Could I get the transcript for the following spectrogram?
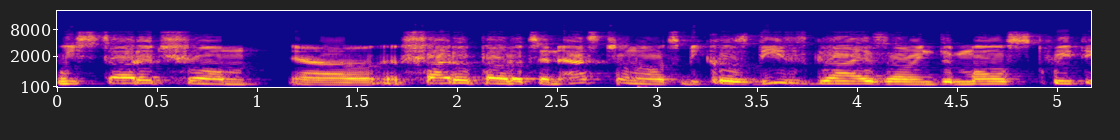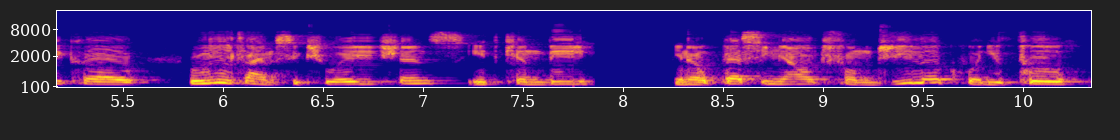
we started from uh, fighter pilots and astronauts because these guys are in the most critical real-time situations. It can be, you know, passing out from G-LOC when you pull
